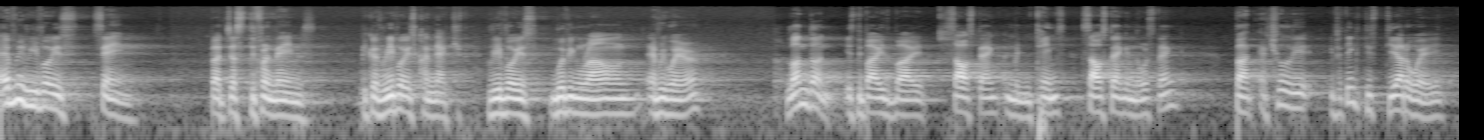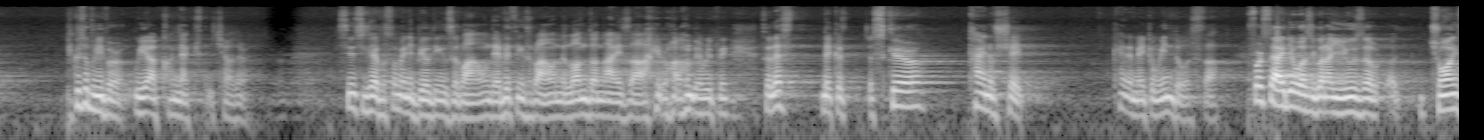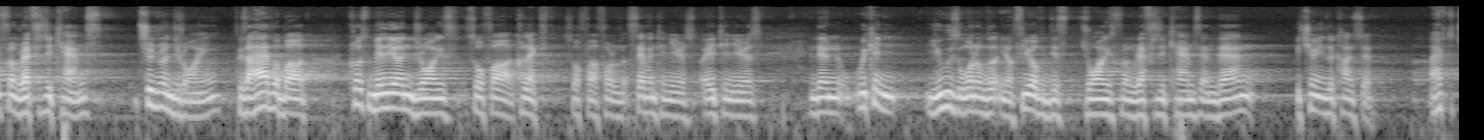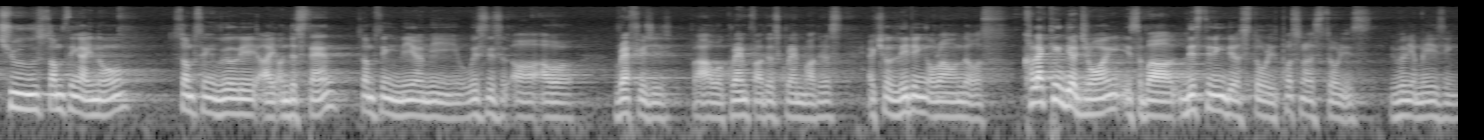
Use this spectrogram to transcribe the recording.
Every river is same, but just different names because river is connected. River is moving around everywhere. London is divided by South Bank, I mean Thames, South Bank and North Bank. But actually, if you think this the other way, because of river, we are connected to each other. Since you have so many buildings around, everything's around, the London Eyes are around everything. So let's make a, a square kind of shape, kind of make a window stuff. First idea was we're gonna use a, a drawing from refugee camps, children drawing, because I have about close to a million drawings so far collected so far for 17 years, 18 years. And then we can use one of the, you know, few of these drawings from refugee camps and then we change the concept. I have to choose something I know, something really I understand, something near me, which is uh, our refugees, our grandfathers, grandmothers, actually living around us. Collecting their drawing is about listening their stories, personal stories, really amazing.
